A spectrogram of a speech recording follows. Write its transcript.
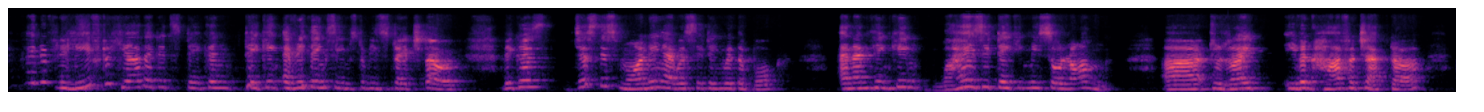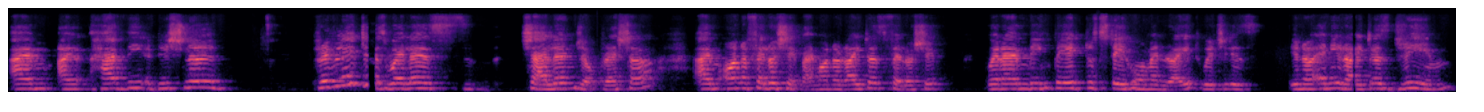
I'm kind of relieved to hear that it's taken taking everything seems to be stretched out because just this morning I was sitting with a book and I'm thinking, why is it taking me so long? uh, to write even half a chapter, I'm, I have the additional privilege as well as challenge or pressure. I'm on a fellowship, I'm on a writer's fellowship where I'm being paid to stay home and write, which is, you know, any writer's dream.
